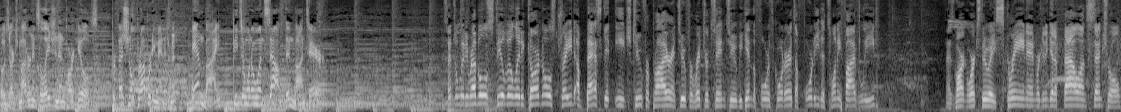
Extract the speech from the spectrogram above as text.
Ozarks Modern Insulation in Park Hills, Professional Property Management, and by Pizza 101 South in Bonne Terre. Central Lady Rebels, Steelville Lady Cardinals trade a basket each, two for Pryor and two for Richardson to begin the fourth quarter. It's a 40 to 25 lead. As Martin works through a screen, and we're going to get a foul on Central.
